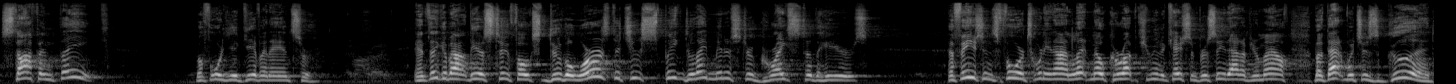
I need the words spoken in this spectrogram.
stop and think before you give an answer. And think about this too, folks. Do the words that you speak, do they minister grace to the hearers? Ephesians 4 29, let no corrupt communication proceed out of your mouth, but that which is good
